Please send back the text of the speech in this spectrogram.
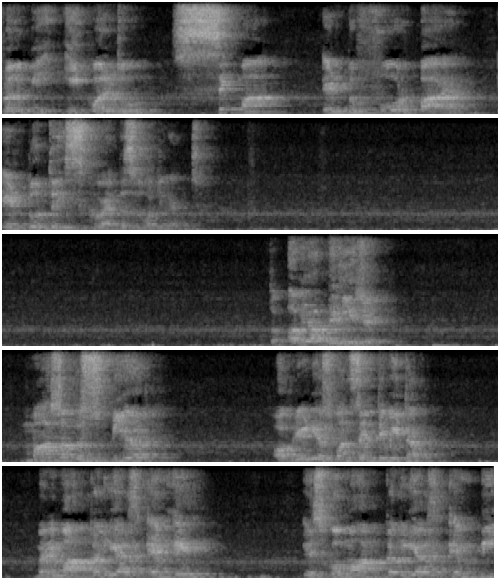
Will be equal to sigma into 4 pi into 3 square. This is what you get. तो अभी आप देख लीजिए mass of the sphere of radius one centimetre मैंने मार्क कर लिया एज एम ए इसको मार्क कर लिया एज एम पी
